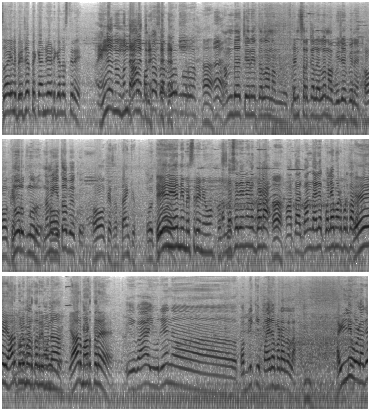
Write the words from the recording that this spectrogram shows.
ಸೊ ಇಲ್ಲಿ ಬಿಜೆಪಿ ಕ್ಯಾಂಡಿಡೇಟ್ ಗೆಲ್ಲಿಸ್ತೀರಿ? ಹೆಂಗ ಮುಂದೆ ಆಗುತ್ತೆ ಪಕ್ಕ ಸರ್ ನೂರಕ್ಕೆ ನೂರು. ನಮ್ಮ ಬ್ಯಾಚ್ ಏನೈತಲ್ಲ ನಮ್ಮ ಫ್ರೆಂಡ್ ಸರ್ಕಲ್ ಎಲ್ಲ ನಾವು ಬಿಜೆಪಿನೇ. ಓಕೆ ನೂರಕ್ಕೆ ನೂರು. ನಮಗೆ ಹಿತ ಬೇಕು. ಓಕೆ ಸರ್ ಥ್ಯಾಂಕ್ ಯು ಏನ್ ಏನ್ ನಿಮ್ಮ ಹೆಸರು ನೀವು? ನಮ್ಮ ಹೆಸರು ಏನು ಹೇಳೋದು ಬೇಡ. ಮತ್ತ ಅಲ್ಲಿ ಬಂದು ಅಲ್ಲೇ ಕೊಲೆ ಮಾಡ್ಬಿಡ್ತಾರೆ. ಏ ಯಾರು ಕೊಲೆ ಮಾಡ್ತಾರೆ ನಿಮ್ಮನ್ನ ಯಾರು ಮಾಡ್ತಾರೆ? ಈಗ ಇವ್ರೇನು ಪಬ್ಲಿಕ್ಕಿಗೆ ಫಾಯ್ದೆ ಮಾಡಾರಲ್ಲ. ಹಳ್ಳಿ ಒಳಗೆ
